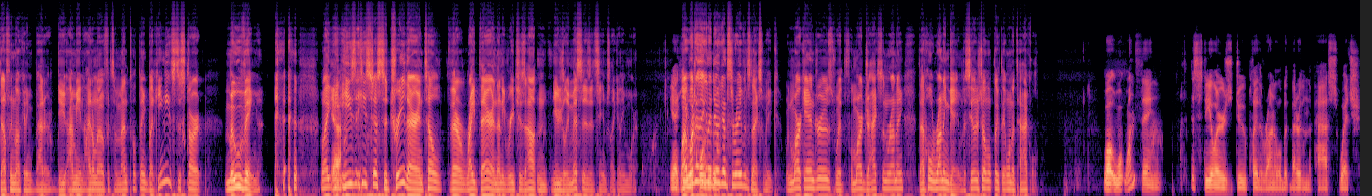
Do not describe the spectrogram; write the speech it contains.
definitely not getting better. Do you, I mean I don't know if it's a mental thing, but he needs to start moving. like Yeah. he's he's just a tree there until they're right there, and then he reaches out and usually misses. It seems like anymore. Yeah, Why, what are they going to do against the Ravens next week with Mark Andrews, with Lamar Jackson running that whole running game? The Steelers don't look like they want to tackle. Well, w- one thing, the Steelers do play the run a little bit better than the pass, which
